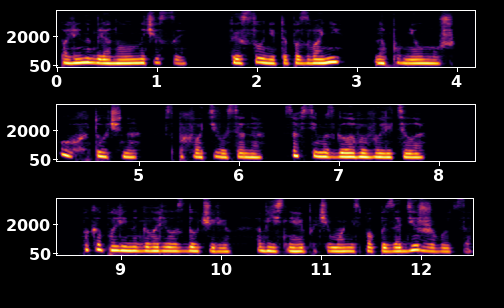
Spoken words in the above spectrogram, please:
Полина глянула на часы. «Ты Соне-то позвони», — напомнил муж. «Ох, точно», — спохватилась она, совсем из головы вылетела. Пока Полина говорила с дочерью, объясняя, почему они с папой задерживаются,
